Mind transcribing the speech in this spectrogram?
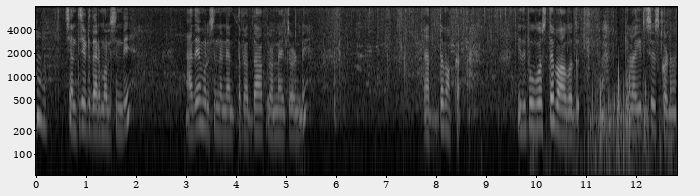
చింత చెట్టు ధర మొలిసింది. అదే మొలిసిందండి. ఎంత పెద్ద ఆకులు ఉన్నాయి చూడండి. పెద్ద మొక్క. ఇది పువ్వు వస్తే బాగోదు. ఇలా ఇరిచేసుకోవడమే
